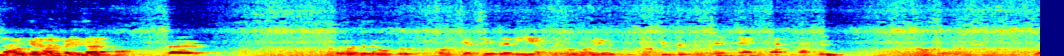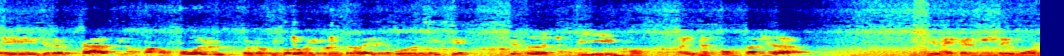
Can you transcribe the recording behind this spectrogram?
¿Y por qué no empirismo? O sea, simplemente te gustó. ¿Por qué siete días de tu novio? no sé. Eh, yo te, o si nos vamos por, por lo psicológico dentro de ello, te puedo decir que dentro del puntillismo hay una espontaneidad que me permite humor.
